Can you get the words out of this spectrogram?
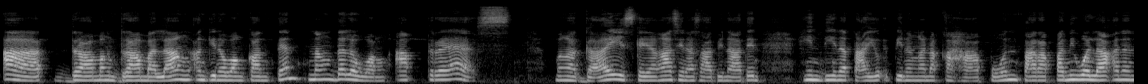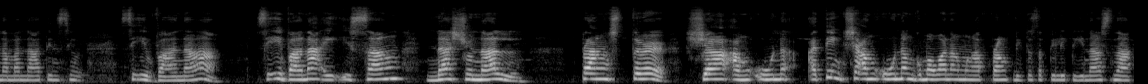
at dramang-drama lang ang ginawang content ng dalawang actress. Mga guys, kaya nga sinasabi natin, hindi na tayo ipinanganak kahapon para paniwalaan na naman natin si, si Ivana. Si Ivana ay isang national prankster. Siya ang una, I think siya ang unang gumawa ng mga prank dito sa Pilipinas na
